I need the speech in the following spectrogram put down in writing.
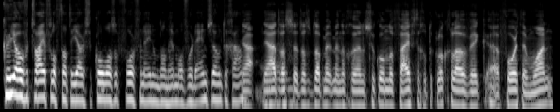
kun je over twijfelen of dat de juiste call was op voor van 1 om dan helemaal voor de endzone te gaan. Ja, ja het, was, het was op dat moment met nog een seconde 50 op de klok geloof ik. Ja. fourth and one.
